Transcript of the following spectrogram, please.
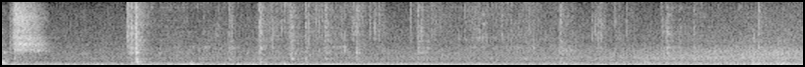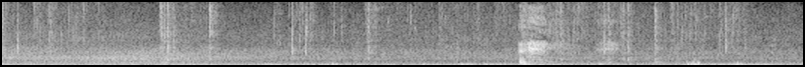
much.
